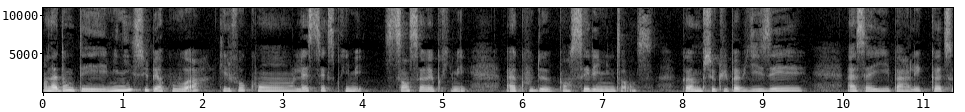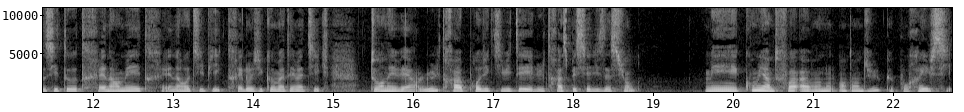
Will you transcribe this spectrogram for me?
On a donc des mini super pouvoirs qu'il faut qu'on laisse s'exprimer sans se réprimer à coup de pensées limitantes, comme se culpabiliser, assailli par les codes sociétaux très normés, très neurotypiques, très logico-mathématiques, tournés vers l'ultra-productivité et l'ultra-spécialisation. Mais combien de fois avons-nous entendu que pour réussir,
